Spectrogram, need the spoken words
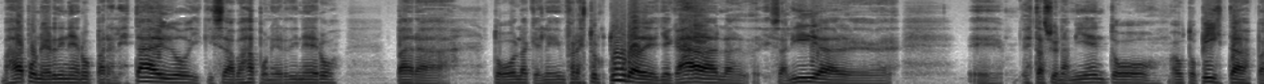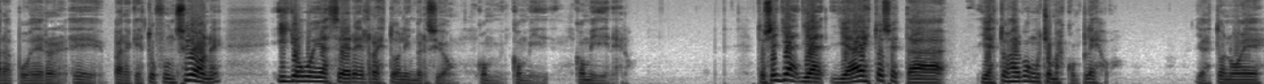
vas a poner dinero para el estadio y quizás vas a poner dinero para toda la que es la infraestructura de llegada y salida, eh, eh, estacionamiento, autopistas para poder, eh, para que esto funcione. Y yo voy a hacer el resto de la inversión con, mi, con mi, dinero. Entonces ya, ya, ya esto se está, ya esto es algo mucho más complejo. Ya esto no es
